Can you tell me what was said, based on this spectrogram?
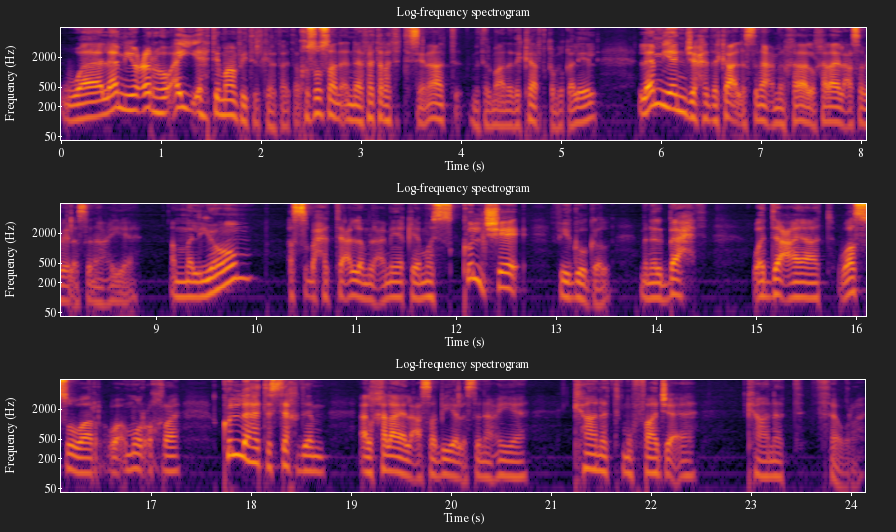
ولم يعره أي اهتمام في تلك الفترة. خصوصا أن فترة التسعينات مثل ما أنا ذكرت قبل قليل لم ينجح الذكاء الاصطناعي من خلال الخلايا العصبية الاصطناعية. أما اليوم أصبح التعلم العميق يمس كل شيء في جوجل من البحث والدعايات والصور وأمور أخرى كلها تستخدم الخلايا العصبية الاصطناعية. كانت مفاجأة كانت ثورة.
